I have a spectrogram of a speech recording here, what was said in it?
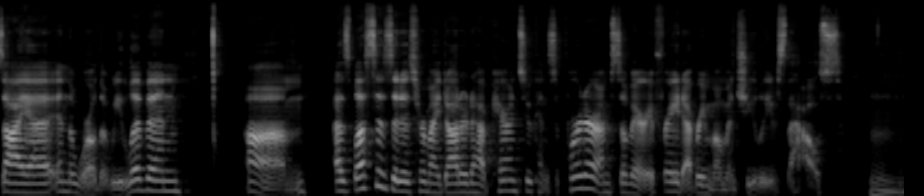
Zaya in the world that we live in. Um. As blessed as it is for my daughter to have parents who can support her, I'm still very afraid every moment she leaves the house. Hmm.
